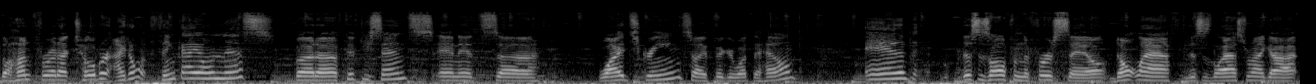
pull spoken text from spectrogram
The Hunt for Red October. I don't think I own this, but uh, 50 cents, and it's uh, widescreen, so I figured what the hell. And this is all from the first sale. Don't laugh. This is the last one I got.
